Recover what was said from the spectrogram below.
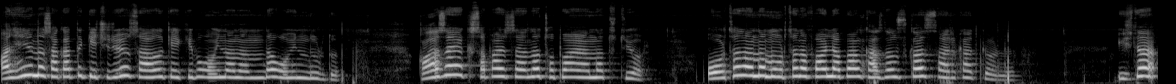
Angelino sakatlık geçiriyor. Sağlık ekibi oyun alanında oyun durdu. Galatasaray kısa paslarla topu ayağında tutuyor. Orta alanda Mortana faul yapan Kazdavuskas sarı kart gördü. İşte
